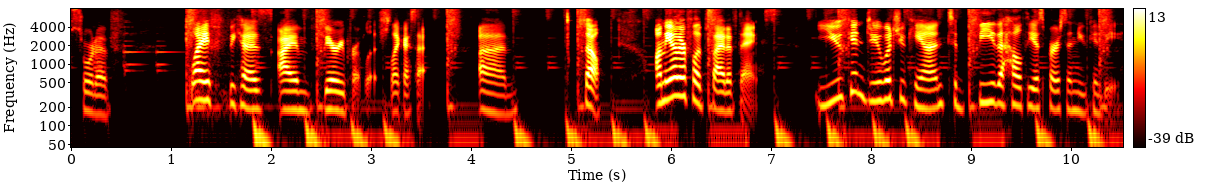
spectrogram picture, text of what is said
sort of life because I'm very privileged, like I said. Um, so, on the other flip side of things, you can do what you can to be the healthiest person you can be.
